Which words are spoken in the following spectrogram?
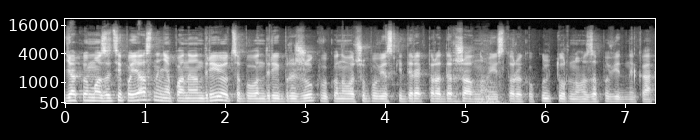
Дякуємо за ці пояснення, пане Андрію. Це був Андрій Брижук, виконувач обов'язки директора Державного історико-культурного заповідника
